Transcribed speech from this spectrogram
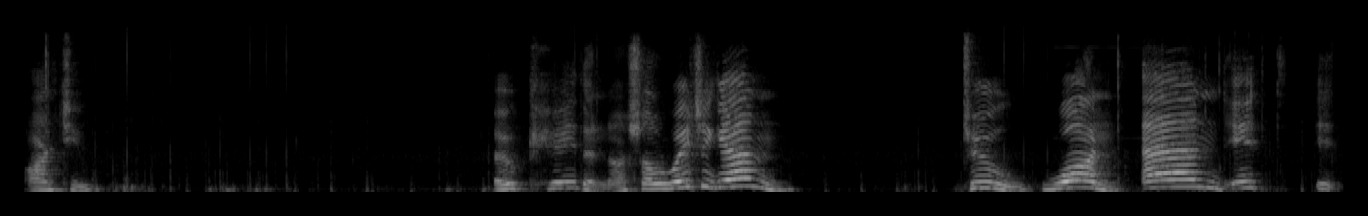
aren't you? Okay then, I shall wait again. Two, one, and it it.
